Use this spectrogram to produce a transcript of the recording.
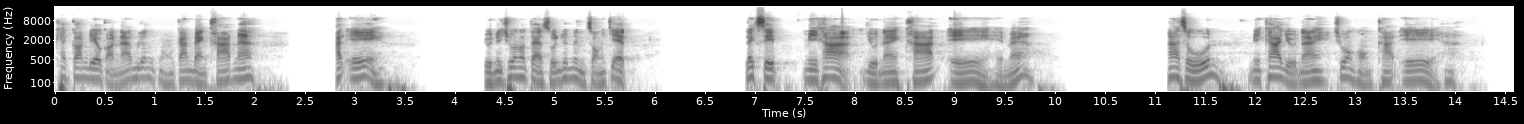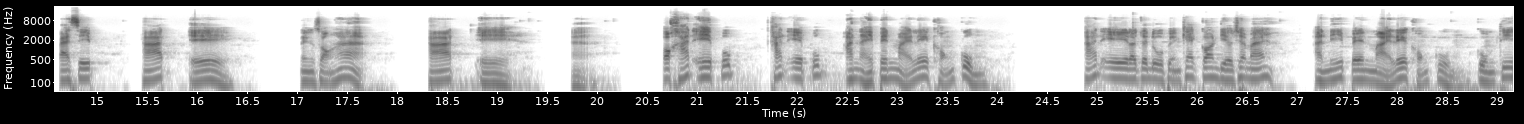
แค่ก้อนเดียวก่อนนะ เรื่องของการแบ่งคัดนะคัด A อยู่ในช่วงตั้งแต่ศูนย์ถึงหนึ่งสองเจ็ด เลขสิบมีค่าอยู่ในคัด A เห็นไหมห้าศูนย์มีค่าอยู่ในช่วงของคัด A แปดสิบคัด A หนึ่งสองห้าคัด A อ่าพอคัด A ปุ๊บคัด A ปุ๊บ อันไหนเป็นหมายเลขของกลุ่มคัด A เราจะดูเพียงแค่ก้อนเดียวใช่ไหม อันนี้เป็นหมายเลขของกลุ่ม กลุ่มที่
